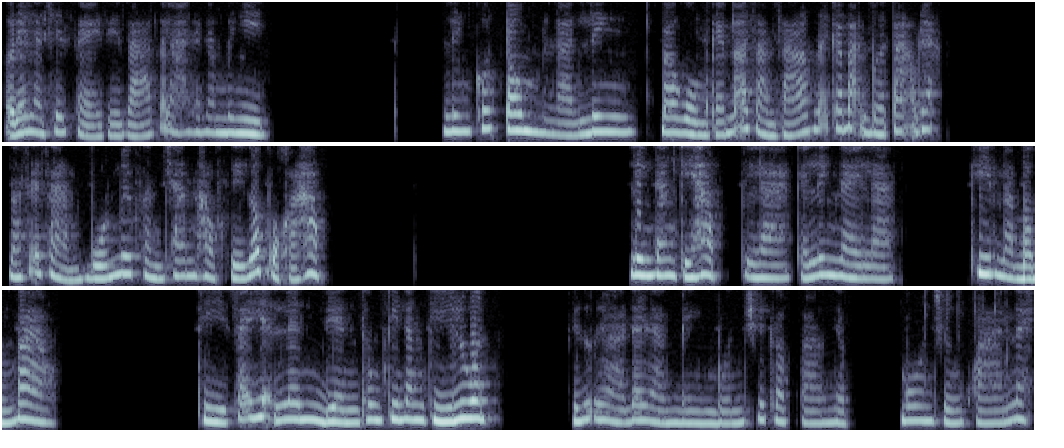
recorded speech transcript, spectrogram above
Ở đây là chia sẻ thì giá sẽ là 250.000. Link code POM là link bao gồm cái mã giảm giá lúc nãy các bạn vừa tạo đấy ạ. Nó sẽ giảm 40% học phí gốc của khóa học. Link đăng ký học là, cái link này là khi mà bấm vào thì sẽ hiện lên điền thông tin đăng ký luôn. Ví dụ như là đây là mình muốn truy cập vào nhập môn chứng khoán này.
